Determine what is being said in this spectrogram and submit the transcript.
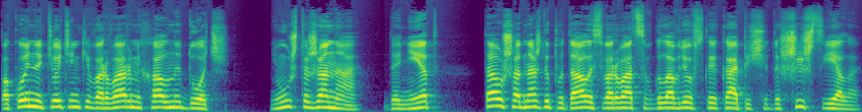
покойной тетеньки Варвары Михайловны дочь. Неужто жена? Да нет, — Та уж однажды пыталась ворваться в Головлевское капище, да шиш съела.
